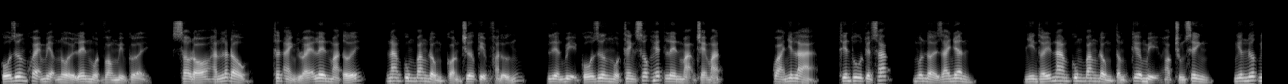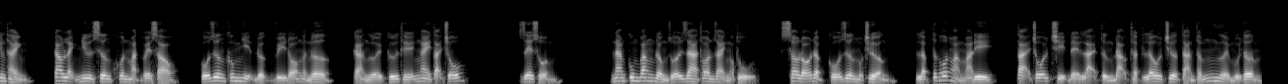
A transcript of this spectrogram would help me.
Cố dương khỏe miệng nổi lên một vòng mỉm cười, sau đó hắn lắc đầu, thân ảnh lóe lên mà tới, nam cung băng đồng còn chưa kịp phản ứng, liền bị cố dương một thanh sốc hết lên mạng che mặt. Quả như là, thiên thu tuyệt sắc, muôn đời giai nhân. Nhìn thấy nam cung băng đồng tấm kia mị hoặc chúng sinh, nghiêng nước nghiêng thành, cao lạnh như xương khuôn mặt về sau, cố dương không nhịn được vì đó ngẩn ngơ, cả người cứ thế ngay tại chỗ. Dê xuồng nam cung băng đồng dối ra thon dài ngọc thủ, sau đó đập cố dương một trường, lập tức hốt hoảng mà đi, tại chỗ chỉ để lại từng đạo thật lâu chưa tán thấm người mùi thơm.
